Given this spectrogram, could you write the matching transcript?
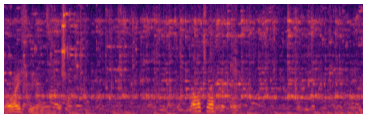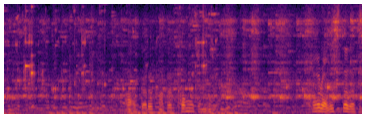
সবাই শুয়ে আছে। বাবা চ আর কারোর হাঁটার ক্ষমতা নেই। আবার অবস্থা দেখো।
